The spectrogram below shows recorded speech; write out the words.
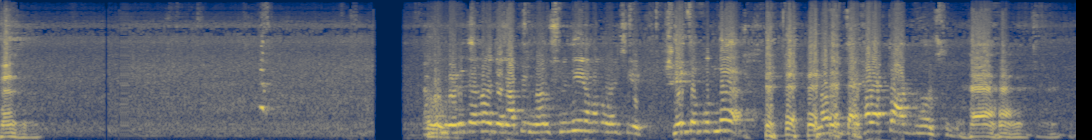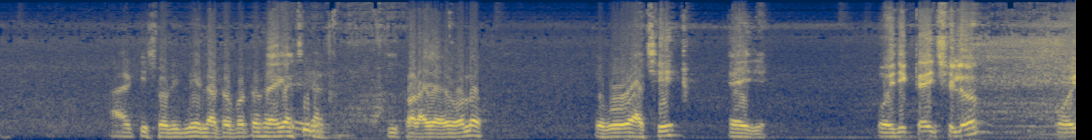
হ্যাঁ হ্যাঁ। ম্যানেজার হয় যে আপনি নাম শুনেই আমাকে হয়েছে। সেই তো কোনদা দেখার একটা আগ্রহ ছিল। হ্যাঁ হ্যাঁ হ্যাঁ। আর কি শরীর নিয়ে লটপট হয়ে গেছে না? কি করা যাবে বলো? তবুও আছি। এই যে ওই দিকটাই ছিল ওই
